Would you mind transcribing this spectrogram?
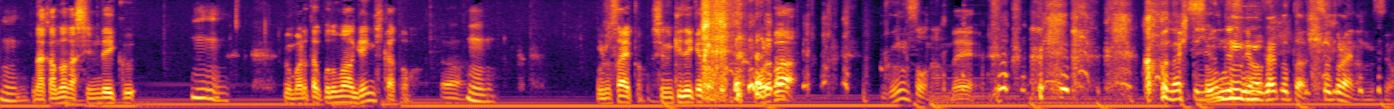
うん。うん。仲間が死んでいく。うん。生まれた子供は元気かと。うん。うん。うるさいと。死ぬ気でいけと。俺は、軍曹なんで、この人そ言うんですよん。なことは基礎くらいなんですよ。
